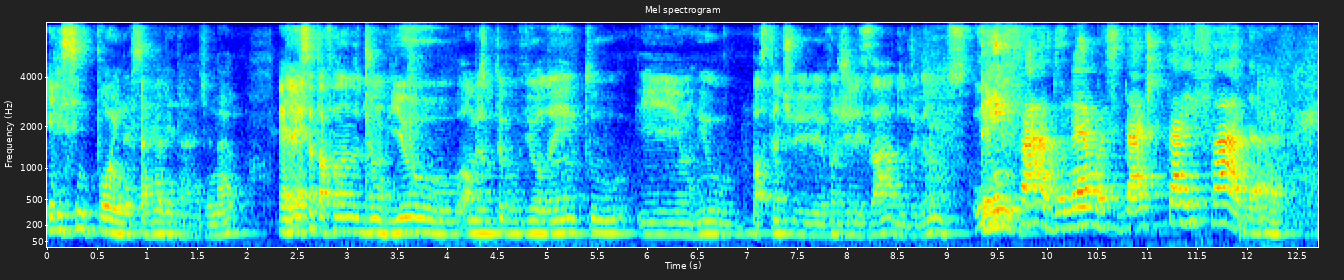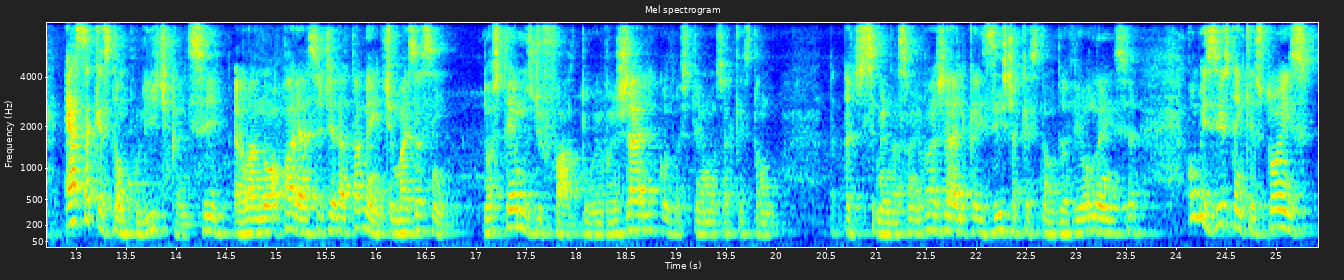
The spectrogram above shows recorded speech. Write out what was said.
ele se impõe nessa realidade. Né? É, e aí você está falando de um rio ao mesmo tempo violento e um rio bastante evangelizado, digamos? E Tem... rifado, né? Uma cidade que está rifada. É. Essa questão política em si, ela não aparece diretamente, mas assim, nós temos de fato o evangélico, nós temos a questão da disseminação evangélica, existe a questão da violência, como existem questões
